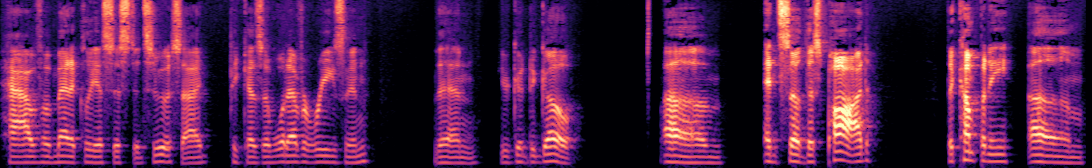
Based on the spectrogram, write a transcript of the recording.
have a medically assisted suicide because of whatever reason, then you're good to go. Um, and so this pod, the company, um,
